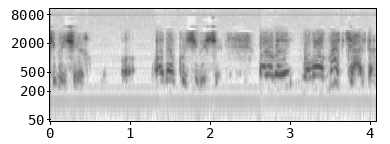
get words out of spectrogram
چی بشه؟ آدم کشی بشه. بنابراین مقاومت کردن.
